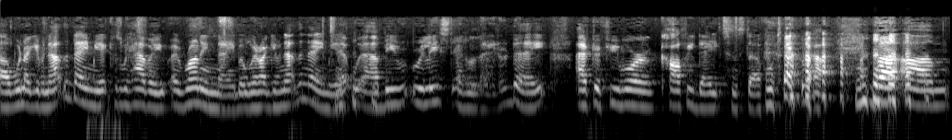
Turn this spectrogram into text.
uh, we're not giving out the name yet because we have a, a running name, but we're not giving out the name yet. It'll be released at a later date after a few more coffee dates and stuff we'll talk about. but um,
